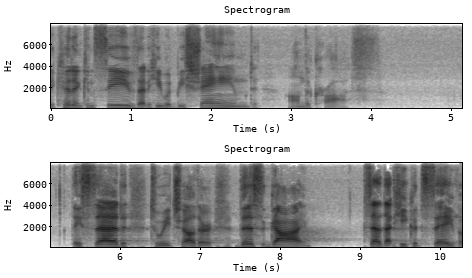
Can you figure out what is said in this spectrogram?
They couldn't conceive that he would be shamed on the cross. They said to each other, This guy said that he could save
